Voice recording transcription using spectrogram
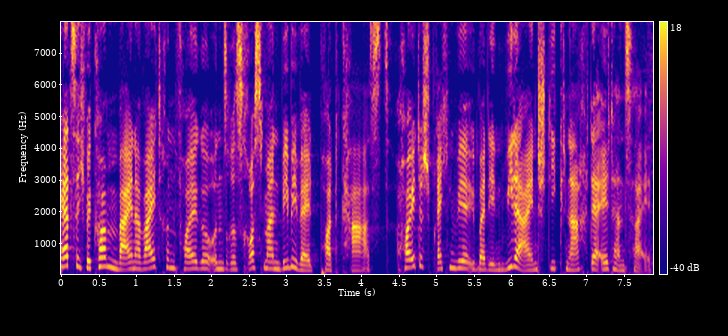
Herzlich willkommen bei einer weiteren Folge unseres Rossmann Babywelt Podcast. Heute sprechen wir über den Wiedereinstieg nach der Elternzeit.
